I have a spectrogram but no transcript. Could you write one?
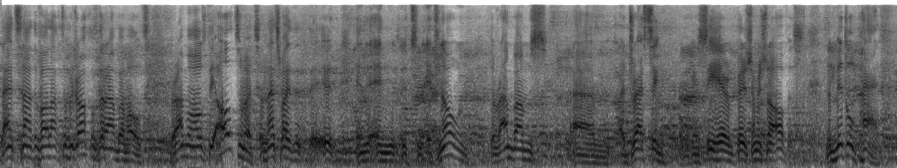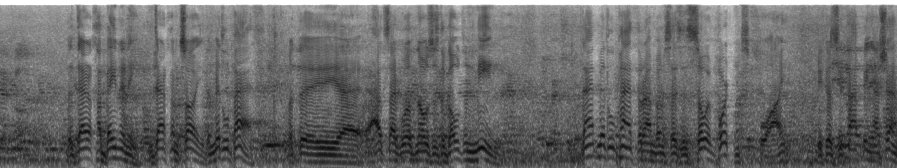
that's not the Valach to B'drach the Rambam holds. The Rambam holds the ultimate, and that's why the, it, in, in, it's, it's known, the Rambam's um, addressing, we can see here in Pirish Mishnah Ovis, the middle path the Derech HaBeinani, the Derech the middle path, what the uh, outside world knows as the golden mean. That middle path, the Rambam says, is so important. Why? Because you're copying Hashem.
